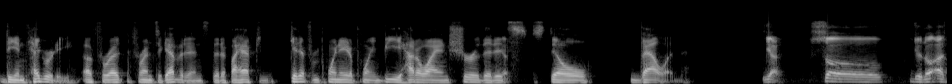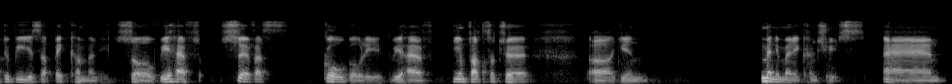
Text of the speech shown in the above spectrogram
the integrity of fore- forensic evidence that if i have to get it from point a to point b how do i ensure that Yep. it's still valid Yeah. So, you know, Adobe is a big company. So we have servers globally. We have infrastructure uh, in many, many countries. And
